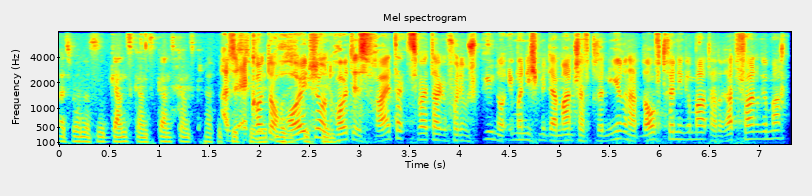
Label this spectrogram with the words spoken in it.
als wenn das eine ganz, ganz, ganz, ganz knappe Also er Kiste konnte wird, heute, und heute ist Freitag, zwei Tage vor dem Spiel, noch immer nicht mit der Mannschaft trainieren, hat Lauftraining gemacht, hat Radfahren gemacht.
